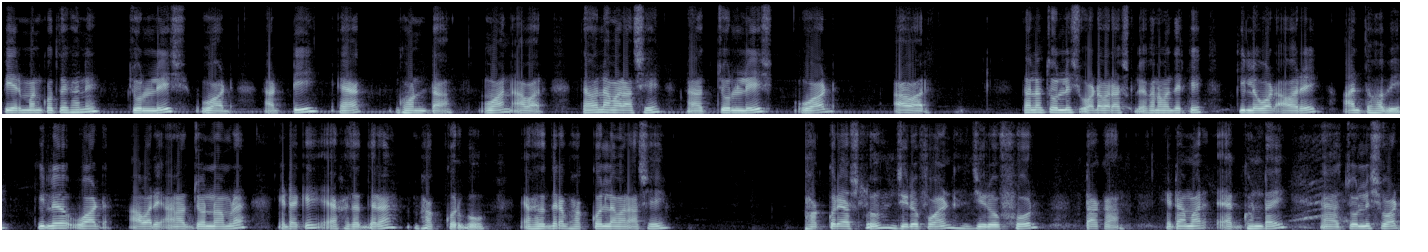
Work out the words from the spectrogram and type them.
পি এর মান কত এখানে? চল্লিশ ওয়াট আর টি এক ঘণ্টা ওয়ান আওয়ার তাহলে আমার আসে চল্লিশ ওয়াট আওয়ার। তাহলে চল্লিশ ওয়াট আওয়ার আসলো। এখন আমাদেরকে কিলো ওয়াট আওয়ারে আনতে হবে। কিলো ওয়াট আওয়ারে আনার জন্য আমরা এটাকে এক হাজার দ্বারা ভাগ করব। এক হাজার দ্বারা ভাগ করলে আমার আসে, ভাগ করে আসলো জিরো পয়েন্ট জিরো ফোর টাকা। এটা আমার এক ঘন্টায় চল্লিশ ওয়াট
